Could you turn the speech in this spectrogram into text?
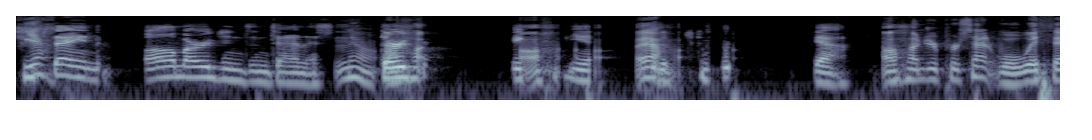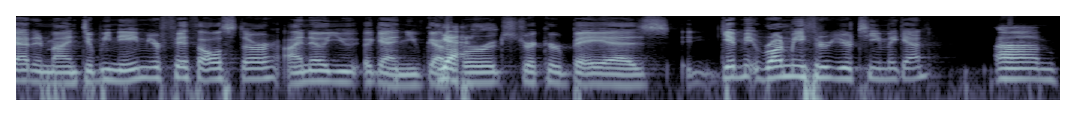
Keep Yeah. saying small margins in tennis. No. Third- Uh, you yeah, Yeah. A hundred percent. Well, with that in mind, did we name your fifth All Star? I know you. Again, you've got Yes. Berg, Stricker, Baez. Give me, run me through your team again. Um,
